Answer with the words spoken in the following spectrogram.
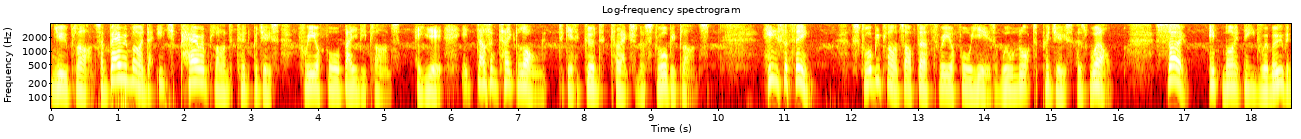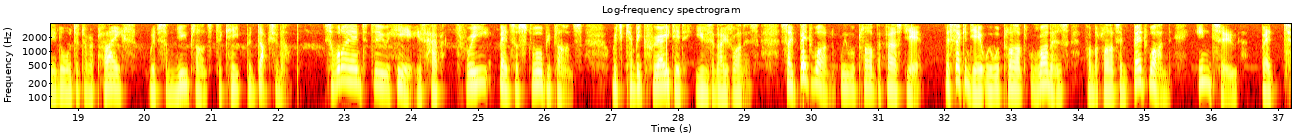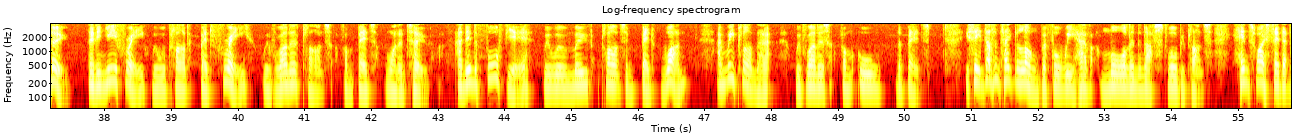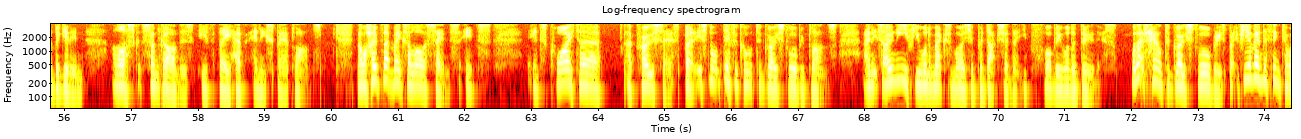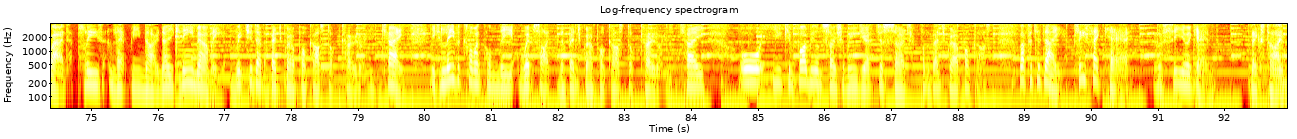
new plants. So bear in mind that each parent plant could produce three or four baby plants a year. It doesn't take long to get a good collection of strawberry plants. Here's the thing strawberry plants after three or four years will not produce as well. So it might need removing in order to replace with some new plants to keep production up. So what I aim to do here is have three beds of strawberry plants which can be created using those runners. So, bed one, we will plant the first year. The second year, we will plant runners from the plants in bed one into bed two. Then in year three, we will plant bed three with runner plants from beds one and two. And in the fourth year, we will remove plants in bed one and replant that with runners from all the beds. You see, it doesn't take long before we have more than enough strawberry plants. Hence why I said at the beginning, ask some gardeners if they have any spare plants. Now, I hope that makes a lot of sense. It's it's quite a a process, but it's not difficult to grow strawberry plants, and it's only if you want to maximise your production that you probably want to do this. Well, that's how to grow strawberries, but if you have anything to add, please let me know. Now, you can email me, richard at theveggrowerpodcast.co.uk. You can leave a comment on the website, theveggrowerpodcast.co.uk, or you can find me on social media, just search for the Veg Grower Podcast. But for today, please take care, and I'll see you again next time.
